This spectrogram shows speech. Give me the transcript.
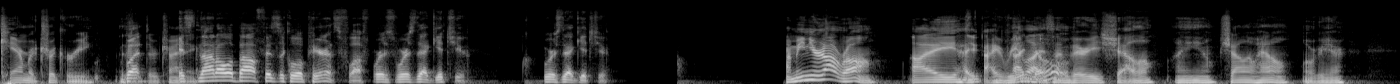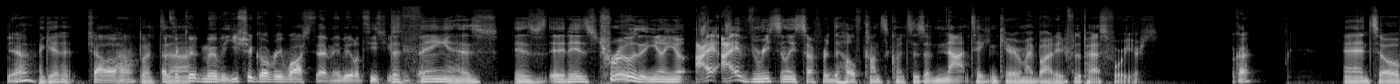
camera trickery. is but they're trying. it's to, not all about physical appearance fluff where's where's that get you where's that get you I mean, you're not wrong. I I, mm-hmm. I realize know. I'm very shallow. I you know shallow hell over here. Yeah I get it. shallow huh? But, that's uh, a good movie you should go rewatch that maybe it'll teach you the something thing is is it is true that you know you know I I've recently suffered the health consequences of not taking care of my body for the past four years. okay And so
